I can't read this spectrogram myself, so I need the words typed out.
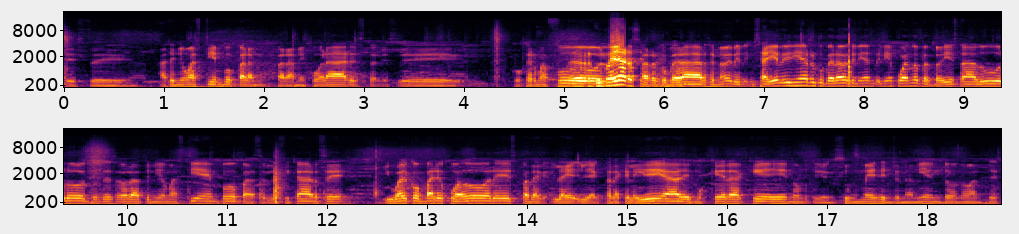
este, ha tenido más tiempo para, para mejorar, esta- este, coger más Para fútbol. recuperarse, Para pues, recuperarse, ¿no? Ven- O sea, ya venía recuperado, tenía, venía jugando, pero todavía estaba duro, entonces ahora ha tenido más tiempo para solidificarse. Igual con varios jugadores, para, que la- la- para que la idea de Mosquera quede, ¿no? Es un mes de entrenamiento, ¿no? Antes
